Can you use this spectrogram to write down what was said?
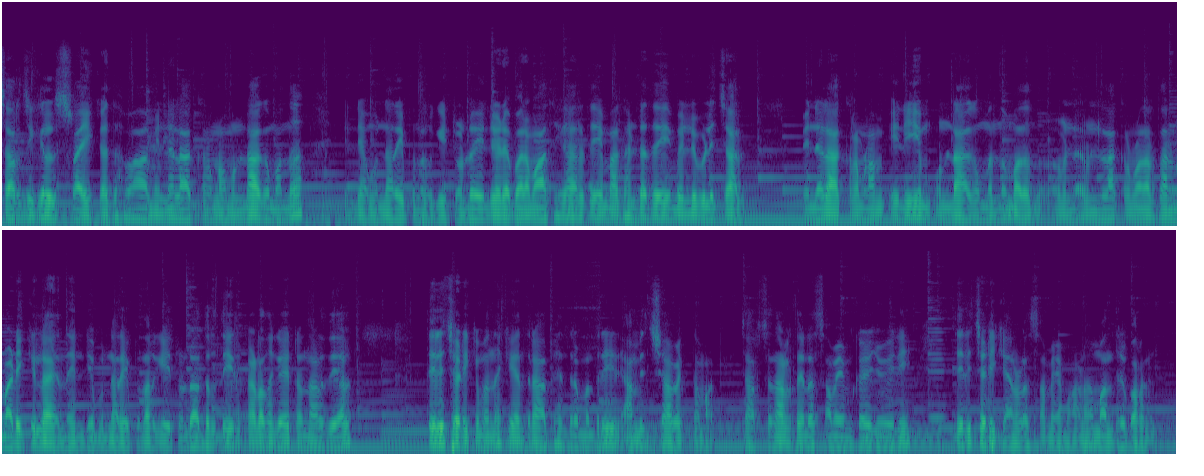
സർജിക്കൽ സ്ട്രൈക്ക് അഥവാ മിന്നലാക്രമണം ഉണ്ടാകുമെന്ന് ഇന്ത്യ മുന്നറിയിപ്പ് നൽകിയിട്ടുണ്ട്. ഇന്ത്യയുടെ പരമാധികാരത്തെയും അഖണ്ഡതയും വെല്ലുവിളിച്ചാൽ മിന്നലാക്രമണം ഇനിയും ഉണ്ടാകുമെന്നും അത് മിന്നലാക്രമണം നടത്താൻ മടിക്കില്ല എന്ന് ഇന്ത്യ മുന്നറിയിപ്പ് നൽകിയിട്ടുണ്ട്. അതിർത്തിയിൽ കടന്നുകയറ്റം നടത്തിയാൽ തിരിച്ചടിക്കുമെന്ന് കേന്ദ്ര ആഭ്യന്തരമന്ത്രി അമിത്ഷാ വ്യക്തമാക്കി. ചർച്ച നടത്തേണ്ട സമയം കഴിഞ്ഞു. ഇനി തിരിച്ചടിക്കാനുള്ള സമയമാണ് മന്ത്രി പറഞ്ഞു.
